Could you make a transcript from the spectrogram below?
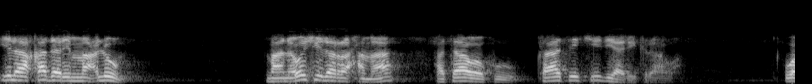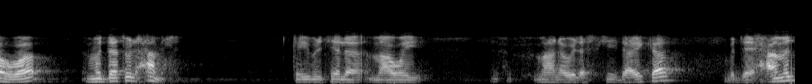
إلى قدر معلوم. معنەوەشی لە ڕەحەما هەتاوەکو کاتێکی دیاری کراوە. وهو مدة الحمل. لە ماوەی مانەوەی لە سکی دایکە بدەی حمل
